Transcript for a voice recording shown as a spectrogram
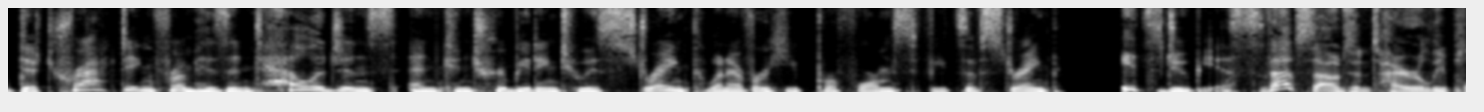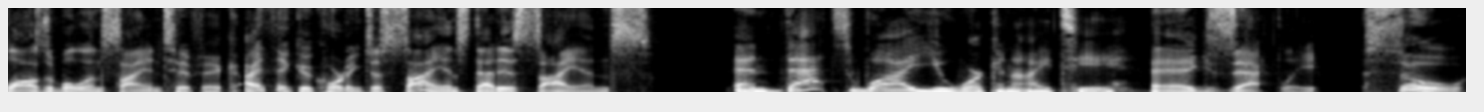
detracting from his intelligence and contributing to his strength whenever he performs feats of strength. It's dubious. that sounds entirely plausible and scientific. I think according to science, that is science. And that's why you work in IT. Exactly. So,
